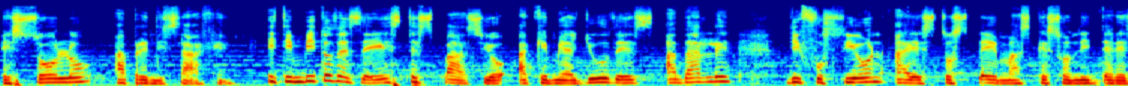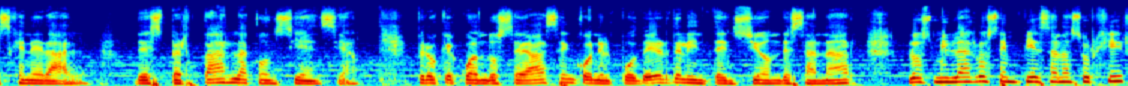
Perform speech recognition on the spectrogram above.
Es solo aprendizaje. Y te invito desde este espacio a que me ayudes a darle difusión a estos temas que son de interés general, despertar la conciencia, pero que cuando se hacen con el poder de la intención de sanar, los milagros empiezan a surgir.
